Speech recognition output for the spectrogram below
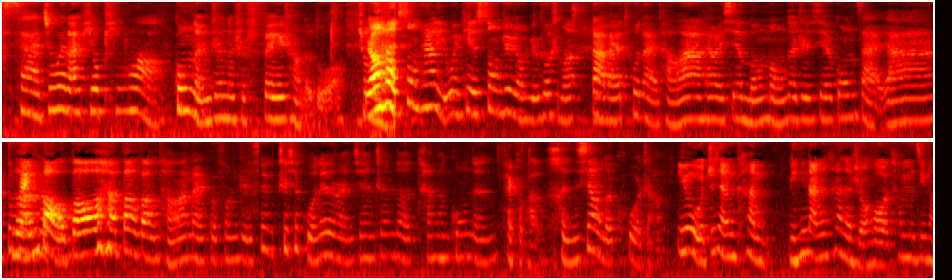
塞，就为了 IPO 拼了，功能真的是非常的多。然后还有送他礼物。你可以送这种，比如说什么大白兔奶糖啊，还有一些萌萌的这些公仔呀、暖宝宝啊、棒棒糖啊、麦克风这些。所以这些国内的软件真的，他们功能太可怕了。横向的扩张。因为我之前看《明星大侦探》的时候，他们经常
